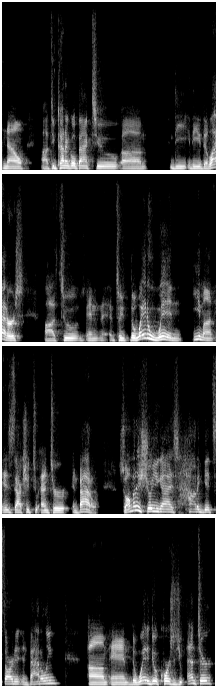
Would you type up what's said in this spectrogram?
Now, uh, to kind of go back to um, the the the ladders, uh, to and to the way to win Emon is actually to enter in battle. So I'm going to show you guys how to get started in battling. Um, and the way to do, it, of course, is you enter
